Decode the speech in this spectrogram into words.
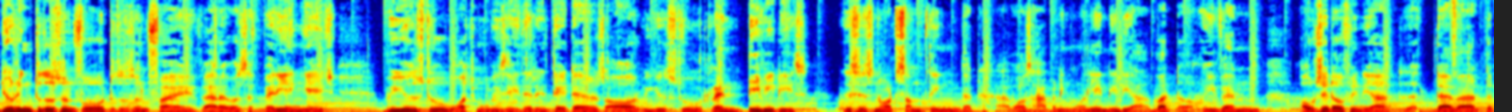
during 2004 2005 where i was at very young age we used to watch movies either in theaters or we used to rent dvds this is not something that was happening only in india but uh, even outside of india there were the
